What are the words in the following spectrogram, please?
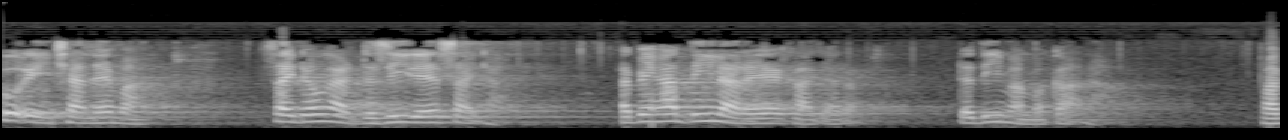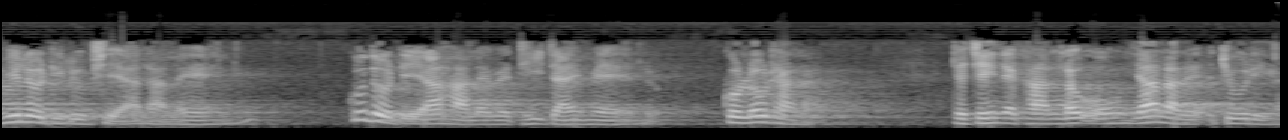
ကိုယ်အိမ်ခြံထဲမှာစိုက်တုံးကဒစီတဲစိုက်တာအပင်ကသီးလာတဲ့အခါကျတော့တသီးမှမကတာဘာဖြစ်လို့ဒီလိုဖြစ်ရတာလဲကုသိုလ်တရားဟာလည်းပဲဒီတိုင်းပဲလို့ကိုလှုပ်တာက တစ်ချိန်တစ်ခါလှုပ်အောင်ရလာတဲ့အကျိုးတွေက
